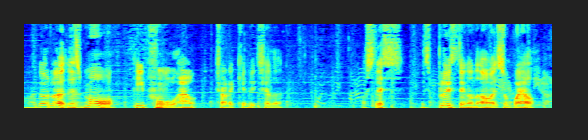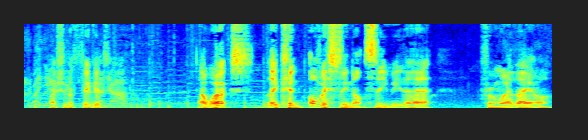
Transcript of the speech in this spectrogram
Oh my god, look, there's more people out trying to kill each other. What's this? This blue thing on the... Oh, it's a well. I should have figured. That works. They can obviously not see me there from where they are.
